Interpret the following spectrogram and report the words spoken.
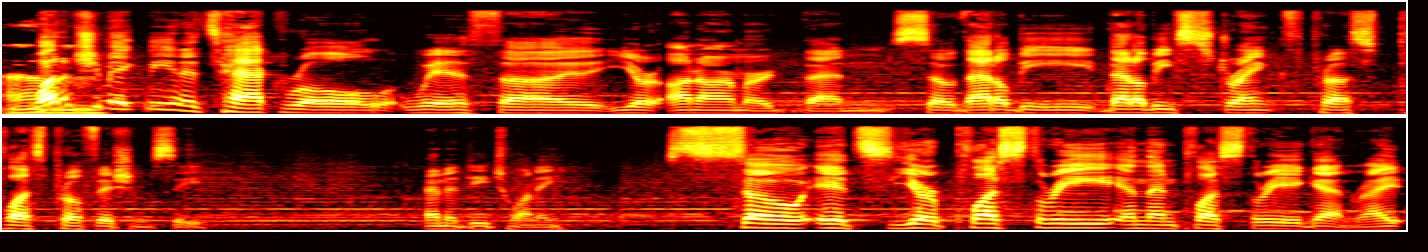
Why don't Um, you make me an attack roll with uh, your unarmored then? So that'll be that'll be strength plus plus proficiency, and a d20. So it's your plus three and then plus three again, right?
